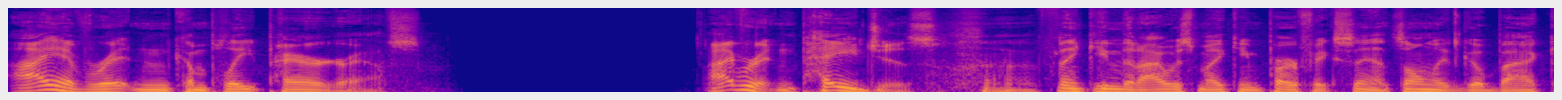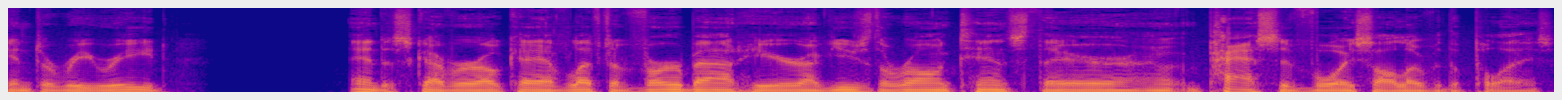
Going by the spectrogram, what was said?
I have written complete paragraphs. I've written pages thinking that i was making perfect sense only to go back and to reread and discover, okay, I've left a verb out here. I've used the wrong tense there, uh, passive voice all over the place.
